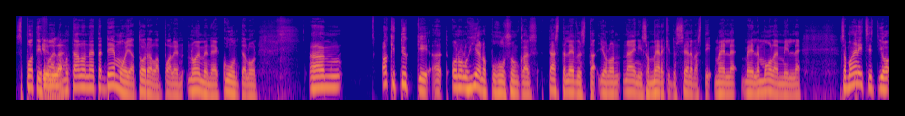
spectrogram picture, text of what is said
Spotifyta mutta täällä on näitä demoja todella paljon, noin menee kuunteluun. Öm, Aki Tykki, on ollut hieno puhua sun kanssa tästä levystä, jolla on näin iso merkitys selvästi meille, meille molemmille. Sä mainitsit jo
